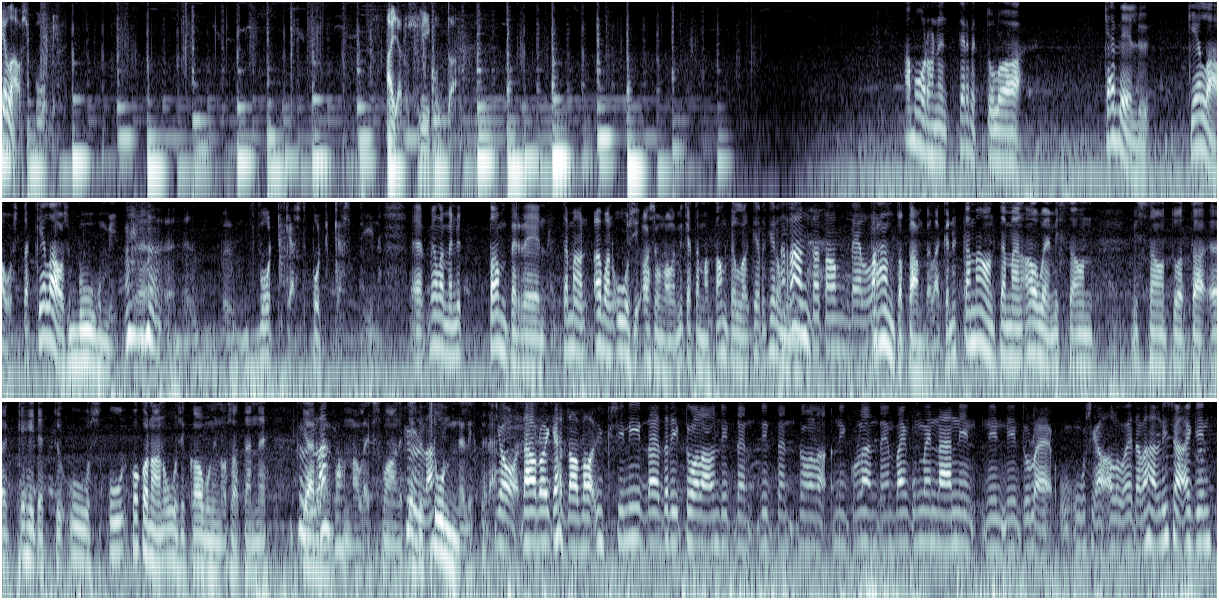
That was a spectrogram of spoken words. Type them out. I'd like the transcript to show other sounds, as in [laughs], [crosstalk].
Kelausbuumi. Ajatusliikuntaa. Amorhonen, tervetuloa kävely kelausta, kelausbuumi podcast podcastiin. Me olemme nyt Tampereen, tämä on aivan uusi asunnolle. Mikä tämä on Tampella? Kerro, kerro Rantatampella. Rantatampella. Eli nyt tämä on tämän alueen, missä on missä on tuota, kehitetty uusi, u, kokonaan uusi kaupungin osa tänne Kyllä. järven rannalle, eikö vaan? Ja tehty tunneli peräti. Joo, tämä on oikeastaan vain yksi niin näitä, niin tuolla on sitten, sitten tuolla niin kuin länteenpäin kun mennään, niin, niin, niin tulee uusia alueita vähän lisääkin,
